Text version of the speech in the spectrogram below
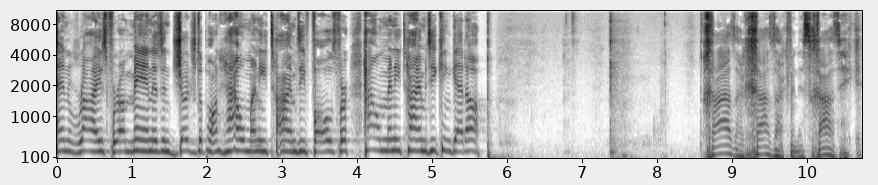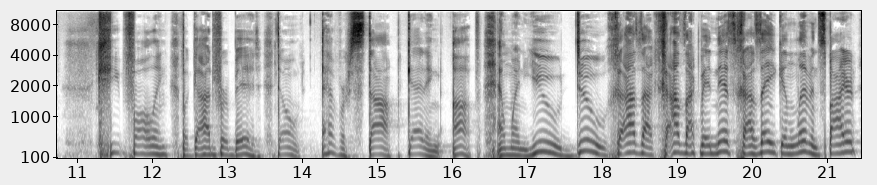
and rise. For a man isn't judged upon how many times he falls, for how many times he can get up. Chazak, chazak, v'nischazik. Keep falling, but God forbid, don't ever stop getting up. And when you do chazak, chazak, v'nis, chazak, and live inspired,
